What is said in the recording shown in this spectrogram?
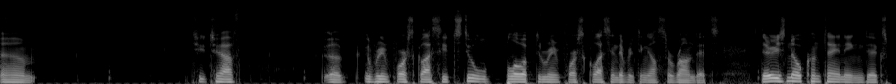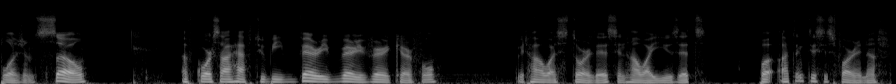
um to to have uh, reinforced glass, it'd still blow up the reinforced glass and everything else around it. There is no containing the explosion, so of course I have to be very, very, very careful with how I store this and how I use it. But I think this is far enough.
